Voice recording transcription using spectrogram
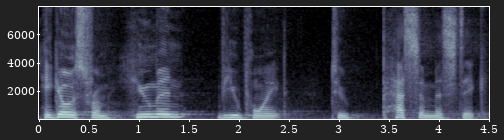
He goes from human viewpoint to pessimistic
